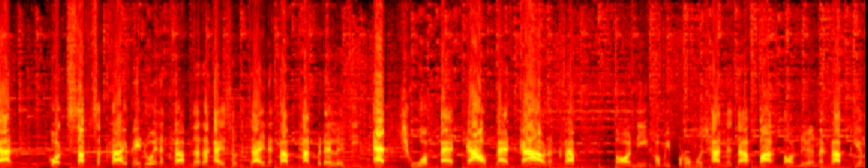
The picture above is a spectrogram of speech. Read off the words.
การ กด subscribe ให้ด้วยนะครับ แล้วถ้าใครสนใจนะครับ ทักไปได้เลยที่ชัว8989 นะครับ ตอนนี้เขามีโปรโมชั่นนะจ๊ะ ฝากต่อเนื่องนะครับ เพียง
